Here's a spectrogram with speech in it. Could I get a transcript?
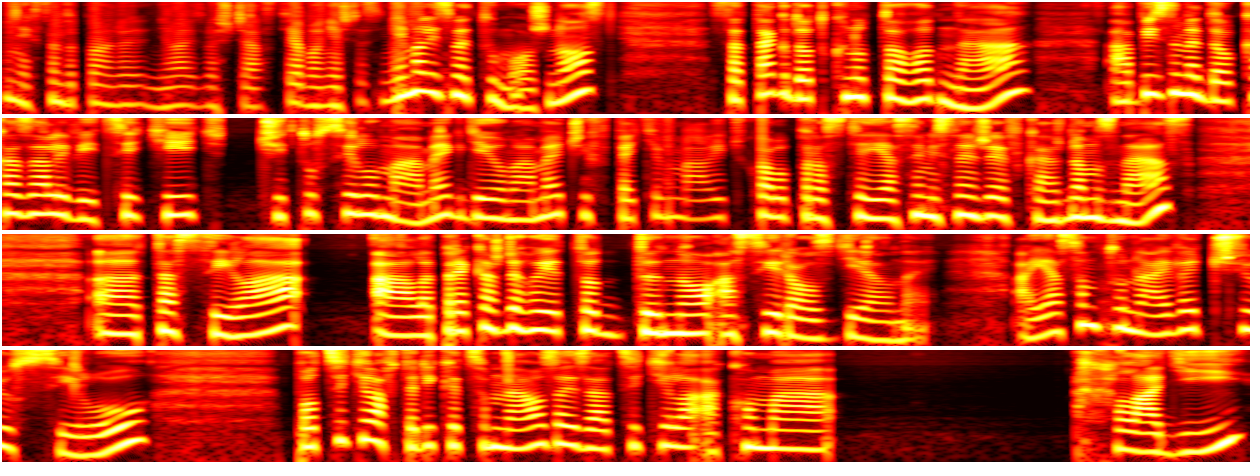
nechcem to povedať, že nemali sme šťastie alebo nešťastie, nemali sme tú možnosť sa tak dotknúť toho dna, aby sme dokázali vycítiť, či tú silu máme, kde ju máme, či v pete v maličku, alebo proste ja si myslím, že je v každom z nás uh, tá sila, ale pre každého je to dno asi rozdielne. A ja som tú najväčšiu silu uh, pocitila vtedy, keď som naozaj zacítila, ako ma chladí,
